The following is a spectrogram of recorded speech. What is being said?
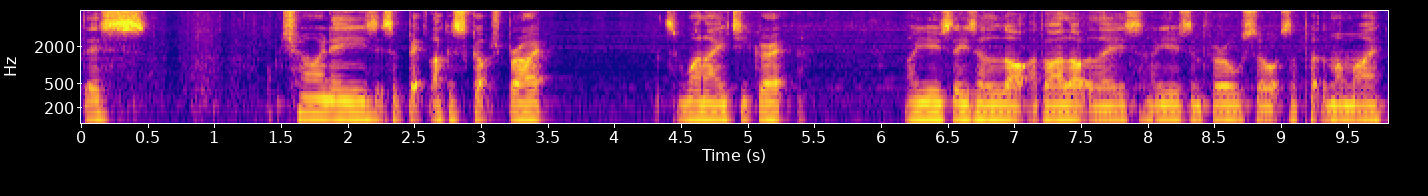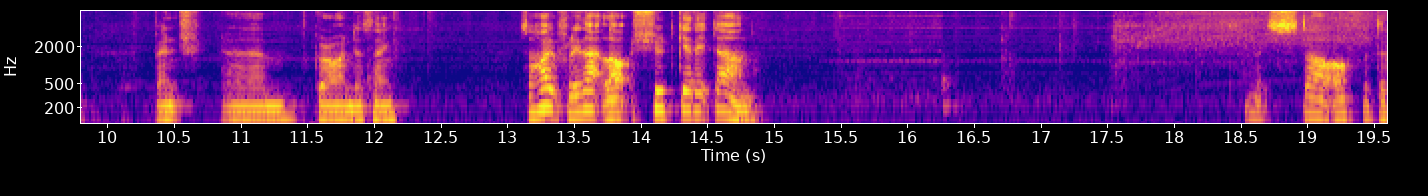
this Chinese, it's a bit like a Scotch-Brite. It's 180 grit. I use these a lot, I buy a lot of these. I use them for all sorts. I put them on my bench um, grinder thing. So hopefully that lot should get it done. Let's start off with the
